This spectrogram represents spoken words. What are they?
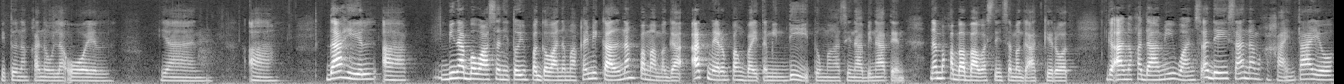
ito ng canola oil. Yan. Ah, uh, dahil uh, binabawasan nito yung paggawa ng mga chemical ng pamamaga at meron pang vitamin D itong mga sinabi natin na makababawas din sa maga at kirot. Gaano kadami? Once a day, sana makakain tayo.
